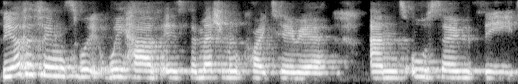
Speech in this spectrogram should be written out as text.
The other things we, we have is the measurement criteria and also the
